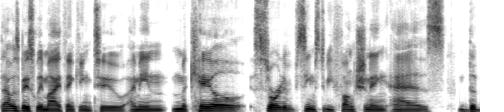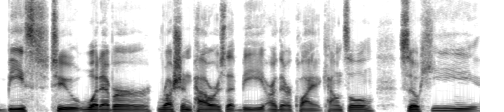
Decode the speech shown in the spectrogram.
that was basically my thinking too i mean mikhail sort of seems to be functioning as the beast to whatever russian powers that be are their quiet council so he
